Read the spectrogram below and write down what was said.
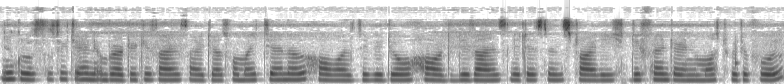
New cross stitch and embroidery designs ideas for my channel. How was the video? How the designs latest and stylish, different and most beautiful.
